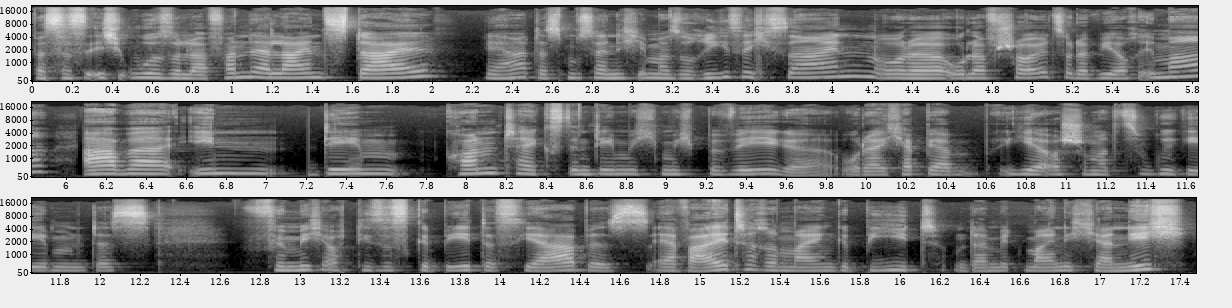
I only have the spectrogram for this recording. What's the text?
was weiß ich, Ursula von der Leyen-Style. Ja, das muss ja nicht immer so riesig sein oder Olaf Scholz oder wie auch immer, aber in dem Kontext, in dem ich mich bewege. Oder ich habe ja hier auch schon mal zugegeben, dass für mich auch dieses Gebet des Jabes, erweitere mein Gebiet. Und damit meine ich ja nicht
